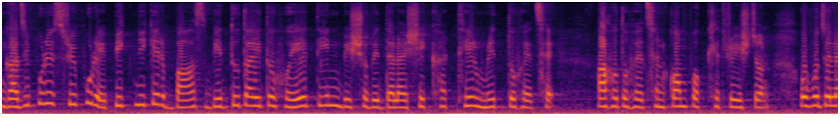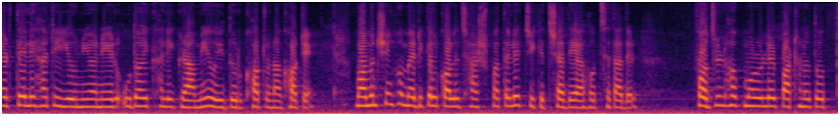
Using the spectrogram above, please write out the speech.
গাজীপুরের শ্রীপুরে পিকনিকের বাস বিদ্যুতায়িত হয়ে তিন বিশ্ববিদ্যালয় শিক্ষার্থীর মৃত্যু হয়েছে। আহত হয়েছেন কমপক্ষে ত্রিশ জন। উপজেলার তেলিহাটি ইউনিয়নের উদয়খালী গ্রামে ওই দুর্ঘটনা ঘটে। ময়মনসিংহ মেডিকেল কলেজ হাসপাতালে চিকিৎসা দেয়া হচ্ছে তাদের। ফজলুল হক মোরলের পাঠানো তথ্য,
